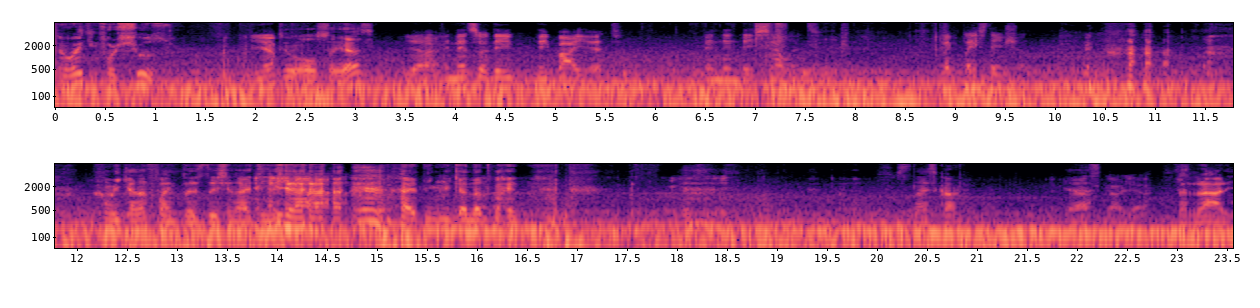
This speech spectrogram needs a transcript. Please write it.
They're waiting for shoes yep. too also, yes? Yeah, and then so they they buy it, and then they sell it, like PlayStation. we cannot find PlayStation, I think. I think we cannot find. Oh, it's a nice car. Yeah? This car, yeah. Ferrari.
